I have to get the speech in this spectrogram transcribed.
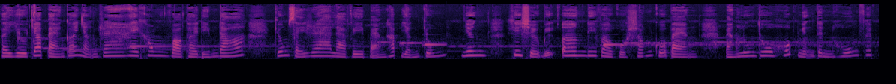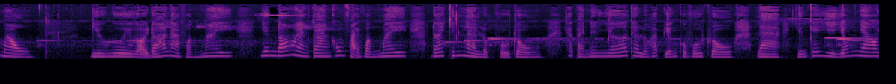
Và dù cho bạn có nhận ra hay không vào thời điểm đó, chúng xảy ra là vì bạn hấp dẫn chúng. Nhưng khi sự biết ơn đi vào cuộc sống của bạn bạn luôn thu hút những tình huống phép màu. Nhiều người gọi đó là vận may nhưng đó hoàn toàn không phải vận may, đó chính là luật vũ trụ. Các bạn nên nhớ theo luật hấp dẫn của vũ trụ là những cái gì giống nhau,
